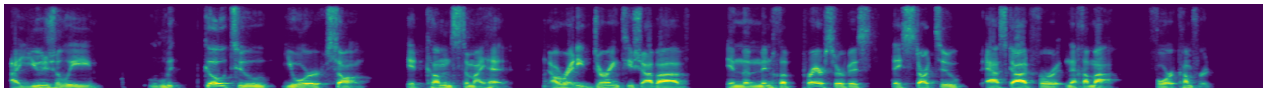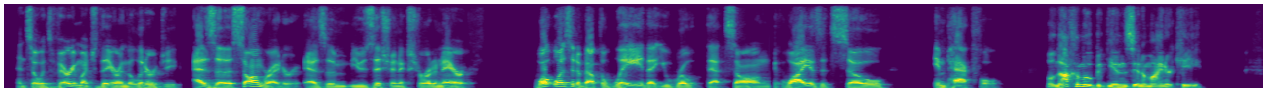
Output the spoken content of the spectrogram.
I usually li- go to your song. It comes to my head. Already during Tisha B'Av, in the Mincha prayer service, they start to ask God for nechama, for comfort. And so it's very much there in the liturgy. As a songwriter, as a musician extraordinaire, what was it about the way that you wrote that song? Why is it so impactful? Well, Nachamu begins in a minor key.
